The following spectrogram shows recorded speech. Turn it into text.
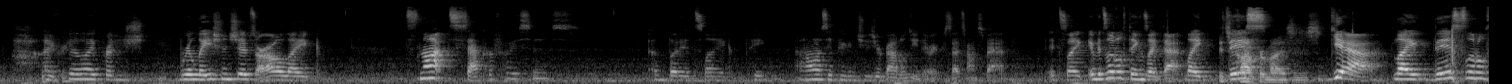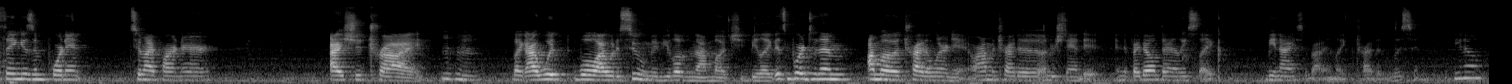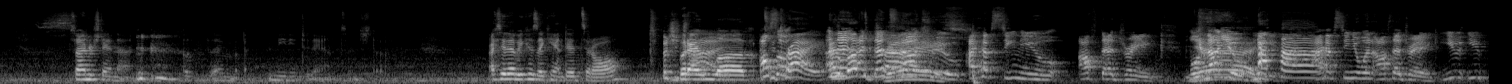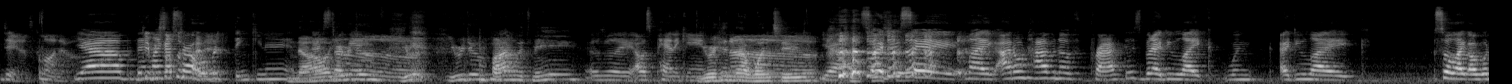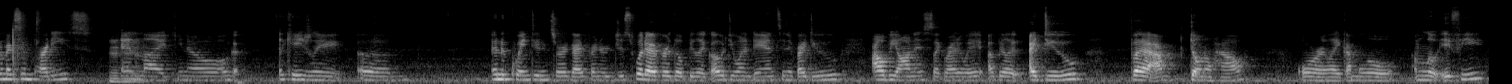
I agree. I feel like relationships are all like, it's not sacrifices, uh, but it's like pick. I don't want to say pick and choose your battles either, because that sounds bad. It's like if it's little things like that, like it's this. compromises. Yeah, like this little thing is important to my partner. I should try. Mm-hmm. Like I would, well, I would assume if you love them that much, you'd be like, "It's important to them. I'm gonna try to learn it, or I'm gonna try to understand it. And if I don't, then at least like be nice about it and like try to listen. You know." So I understand that of them needing to dance and stuff. I say that because I can't dance at all. But, you But I try. love to try. I then- love to that's try. not true. I have seen you off that drink. Well, not you. Me. I have seen you went off that drink. You you dance. Come on now. Yeah, but then Give like I start overthinking it. No, then I you were getting, doing you were, you were doing fine Yeah. with me. It was really I was panicking. You were hitting that one too. Yeah. So I do say like I don't have enough practice, but I do like when I do like so like I'll go to Mexican parties Mhm. and like you know occasionally um, an acquaintance or a guy friend or just whatever they'll be like oh do you want to dance and if I do I'll be honest like right away I'll be like I do, but I don't know how or like I'm a little I'm a little iffy.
